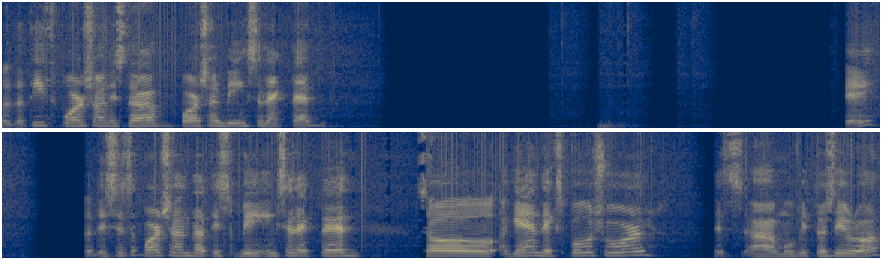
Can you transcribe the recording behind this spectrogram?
So the teeth portion is the portion being selected. Okay. So this is the portion that is being selected. So again, the exposure, let's uh, move it to zero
